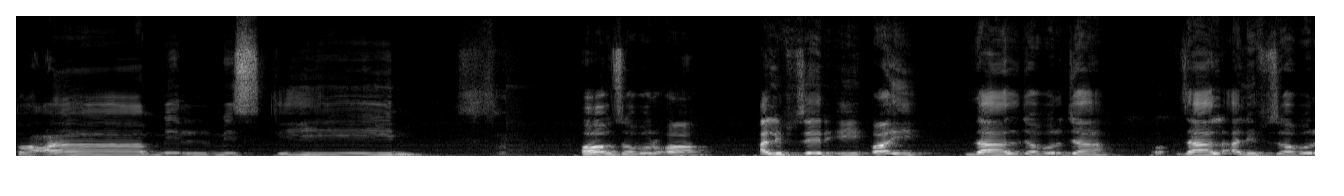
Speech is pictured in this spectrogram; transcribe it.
তাআমিল মিসকিন। অ, জবর অ, আলিফ জের ই, অ, ই, জাল জবর জা জাল আলিফ জবর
